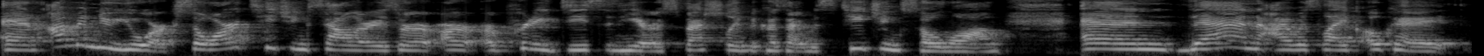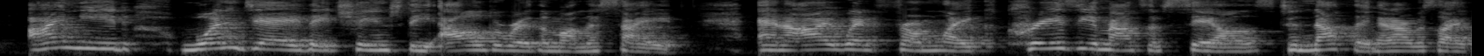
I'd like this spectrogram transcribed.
And I'm in New York. So our teaching salaries are, are, are pretty decent here, especially because I was teaching so long. And then I was like, okay, I need one day they changed the algorithm on the site and I went from like crazy amounts of sales to nothing. And I was like,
